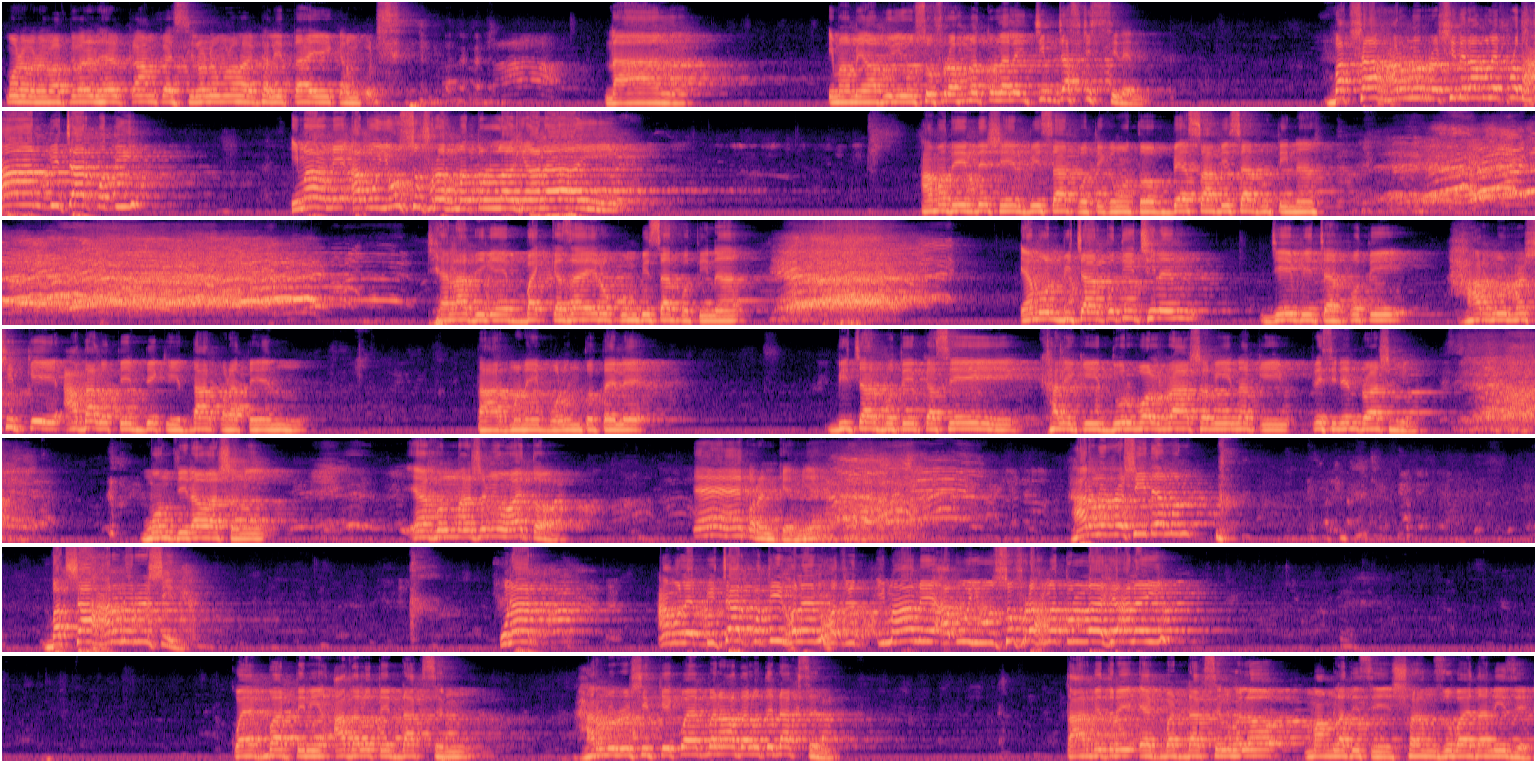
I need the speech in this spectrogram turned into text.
মনে মনে ভাবতে পারেন হ্যাঁ কাম কাজ ছিল না মনে হয়, খালি তাই কাম করছে। না ইমামে আবু ইউসুফ রহমতুল্লাহ চিফ জাস্টিস ছিলেন। বাদশাহ হারুনুর রশিদের আমলে প্রধান বিচারপতি ইমামে আবু ইউসুফ রহমতুল্লাহ আমাদের দেশের বিচারপতিকে মতো বেসা বিচারপতি না। ঠেলা দিকে বাক্যা যায় এরকম বিচারপতি না। এমন বিচারপতি ছিলেন যে বিচারপতি হারুনুর রশিদকে আদালতে ডেকে দাঁড় করাতেন। তার মানে বলুন তো তাইলে, বিচারপতির কাছে খালি কি দুর্বলরা আসামি নাকি প্রেসিডেন্টরা আসামি? মন্ত্রীরাও আসামি। এখন আসামি হয়তো এ করেন কে মিয়া? হারুনুর রশিদ এমন। বাদশাহ হারুনুর রশিদ। উনার আমলে বিচারপতি হলেন হজরত ইমামে আবু ইউসুফ রহমতুল্লাহ আলাই কয়েকবার তিনি আদালতে ডাকছেন। হারুনুর রশিদকে কয়েকবার আদালতে ডাকছেন। তার ভেতরে একবার ডাকছেন হলো, মামলা দিছে, স্বয়ং জুবায়দা নিজে।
